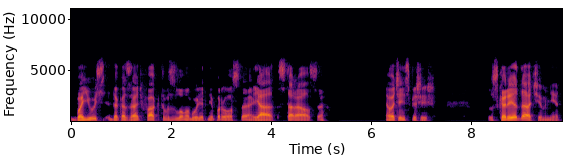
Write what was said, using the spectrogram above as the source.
Боюсь, доказать факт взлома будет непросто. Я старался. Очень спешишь. Скорее да, чем нет.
